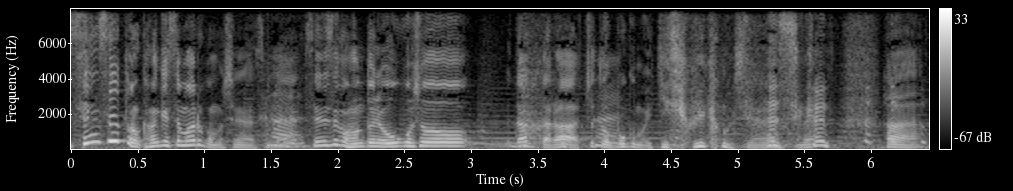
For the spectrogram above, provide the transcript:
先生との関係性もあるかもしれないですね、はい、先生が本当に大御所だったらちょっと僕も行きにくいかもしれないですね、はい、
